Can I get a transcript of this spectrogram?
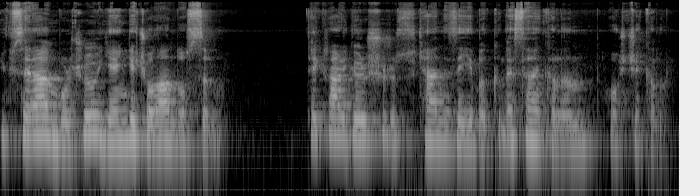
yükselen burcu yengeç olan dostlarım. Tekrar görüşürüz. Kendinize iyi bakın. Esen kalın. Hoşça kalın.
